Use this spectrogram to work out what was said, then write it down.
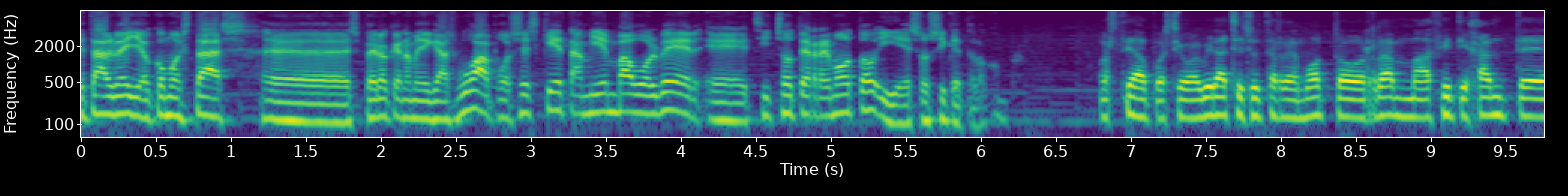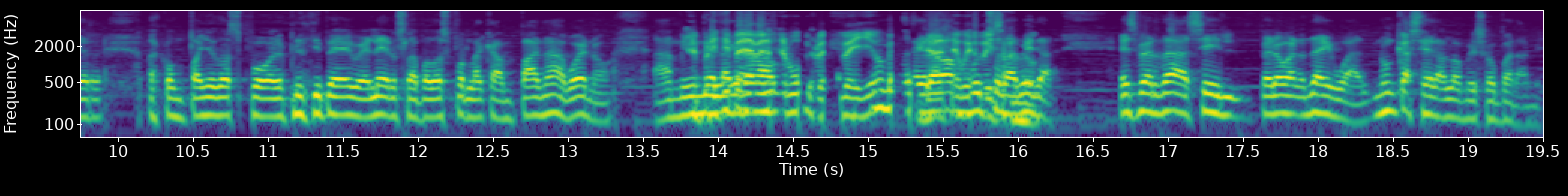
¿Qué tal, Bello? ¿Cómo estás? Eh, espero que no me digas, ¡buah! Pues es que también va a volver eh, Chicho Terremoto y eso sí que te lo compro. hostia, pues si volviera Chichu Terremoto, Ramma, City Hunter, acompañados por el Príncipe de Bel Air, slapados por la campana, bueno, a mí El me príncipe de alegraba, Bel Air vuelve, bello, me ya alegraba te voy mucho la vida. Es verdad, sí, pero bueno, da igual, nunca será lo mismo para mí.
